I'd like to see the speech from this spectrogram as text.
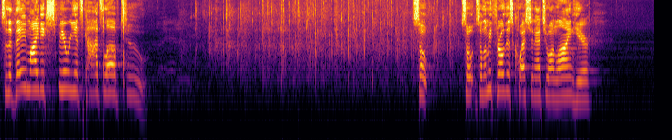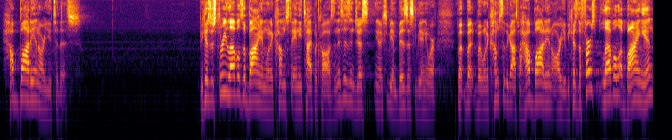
so that they might experience God's love too. So, so, so let me throw this question at you online here. How bought in are you to this? Because there's three levels of buy-in when it comes to any type of cause. And this isn't just, you know, it could be in business, it could be anywhere. But but but when it comes to the gospel, how bought in are you? Because the first level of buying in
